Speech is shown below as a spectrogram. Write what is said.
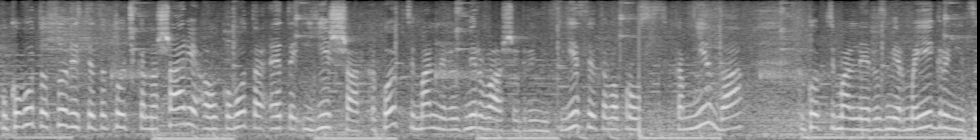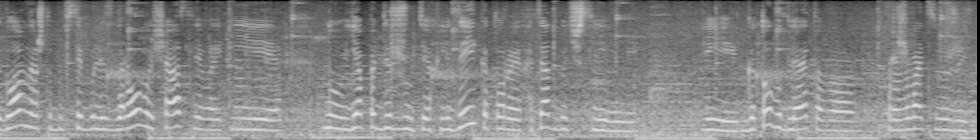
У кого-то совесть это точка на шаре, а у кого-то это и есть шар. Какой оптимальный размер вашей границы? Если это вопрос ко мне, да, какой оптимальный размер моей границы. Главное, чтобы все были здоровы, счастливы, и ну, я поддержу тех людей, которые хотят быть счастливыми и готовы для этого проживать свою жизнь.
